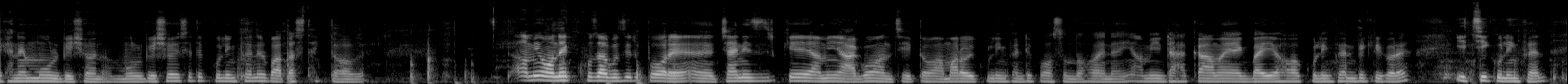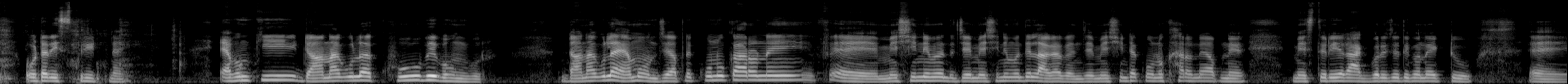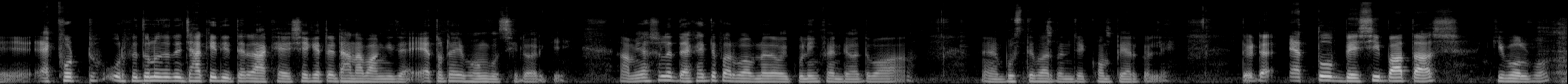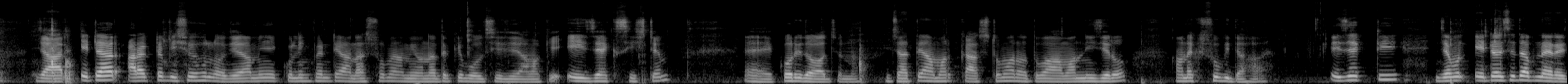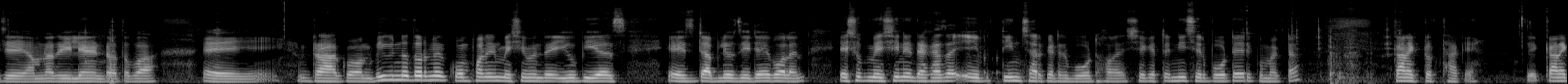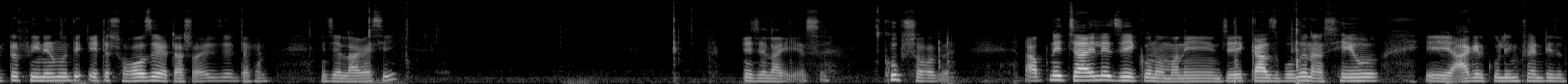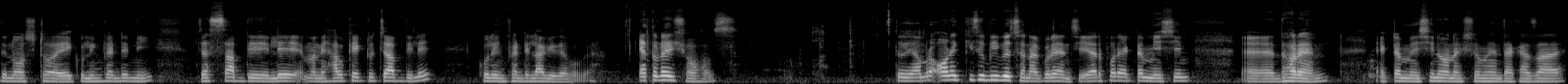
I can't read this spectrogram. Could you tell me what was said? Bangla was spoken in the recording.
এখানে মূল বিষয় না, মূল বিষয় হচ্ছে কুলিং ফ্যানের বাতাস থাকতে হবে। আমি অনেক খোঁজাখুঁজির পরে চাইনিজকে আমি আগেও আনছি, তো আমার ওই কুলিং ফ্যানটি পছন্দ হয় নাই। আমি ঢাকা, আমার এক বাইয়ে হওয়া কুলিং ফ্যান বিক্রি করে, ইচ্ছি কুলিং ফ্যান ওটার স্পিরিট নাই। এবং কি ডানাগুলা খুবই ভঙ্গুর। ডানাগুলা এমন যে আপনি কোনো কারণে মেশিনের মধ্যে, যে মেশিনের মধ্যে লাগাবেন, যে মেশিনটা কোনো কারণে আপনি মিস্ত্রির রাগ করে যদি কোনো একটু এক ফুট উর্ফিতনু যদি ঝাঁকি দিতে রাখে, সেক্ষেত্রে ডানা ভাঙি যায়। এতটাই ভঙ্গ ছিল আর কি। আমি আসলে দেখাইতে পারব আপনার ওই কুলিং ফ্যানটি হয়তো বা বুঝতে পারবেন যে কম্পেয়ার করলে। তো এটা এত বেশি বাতাস, কি বলব? আর এটার আর একটা বিষয় হলো যে আমি কুলিং ফ্যানটি আনার সময় আমি ওনাদেরকে বলছি যে আমাকে এই জ্যাক সিস্টেম করে দেওয়ার জন্য, যাতে আমার কাস্টমার অথবা আমার নিজেরও অনেক সুবিধা হয়। এই যে একটি যেমন এটা হচ্ছে তো আপনার যে আমরা রিল্যান্ড অথবা এই ড্রাগন বিভিন্ন ধরনের কোম্পানির মেশিন ইউপিএস এস ডাব্লিউ যেটাই বলেন, এসব মেশিনে দেখা যায় এই তিন সার্কেটের বোর্ড হয়। সেক্ষেত্রে নিচের বোর্ডে এরকম একটা কানেক্টর থাকে। তো কানেক্টর পিনের মধ্যে এটা সহজে অ্যাটাচ হয়। যে দেখেন, এই যে লাগাইছি। এই যে লাগিয়েছে খুব সহজে। আপনি চাইলে যে কোনো মানে যে কাজ বোঝে না সেও আগের কুলিং ফ্যানটি যদি নষ্ট হয়, এই কুলিং ফ্যানটি নিই। জাস্ট চাপ দিলে মানে হালকা একটু চাপ দিলে কুলিং ফ্যানটি লাগিয়ে যাব। এতটাই সহজ। তো আমরা অনেক কিছু বিবেচনা করে আনছি। এরপরে একটা মেশিন ধরেন একটা মেশিন অনেক সময় দেখা যায়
